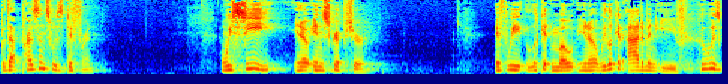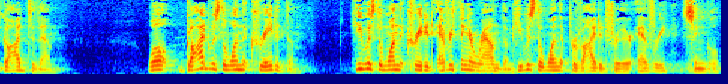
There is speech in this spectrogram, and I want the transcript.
But that presence was different. And we see, you know, in scripture, if we look at Mo, you know, we look at Adam and Eve, who was God to them? Well, God was the one that created them. He was the one that created everything around them. He was the one that provided for their every single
